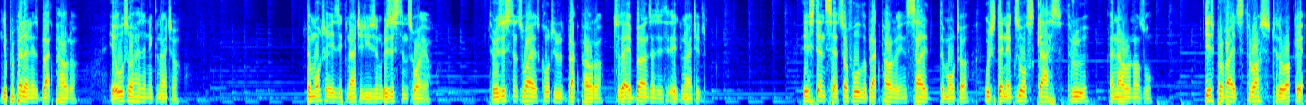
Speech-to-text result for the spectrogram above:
The propellant is black powder. It also has an igniter. The motor is ignited using resistance wire. The resistance wire is coated with black powder so that it burns as it is ignited. This then sets off all the black powder inside the motor which then exhausts gas through a narrow nozzle. This provides thrust to the rocket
